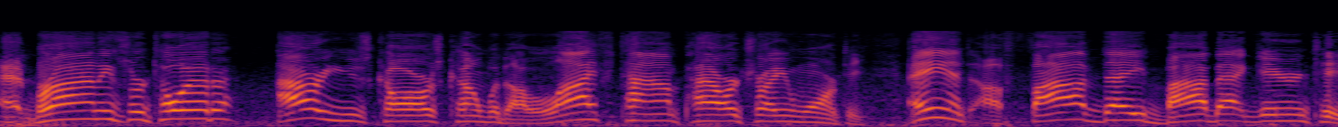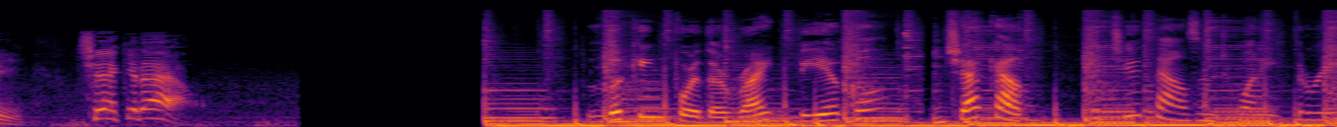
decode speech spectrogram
At Bryan Easler Toyota, our used cars come with a lifetime powertrain warranty and a five-day buyback guarantee. Check it out. Looking for the right vehicle? Check out the 2023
